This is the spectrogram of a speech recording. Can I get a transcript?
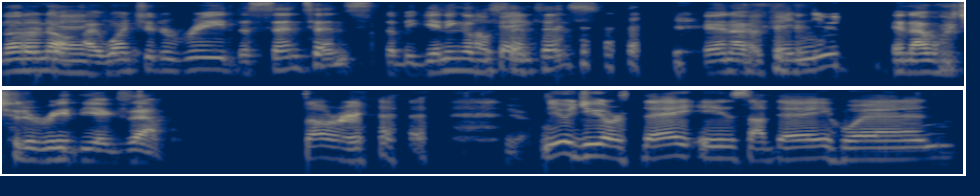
No, no, no. I want you to read the sentence, the beginning of the sentence. And I, okay, new and I want you to read the example. sorry. Yeah. New Year's Day is a day when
